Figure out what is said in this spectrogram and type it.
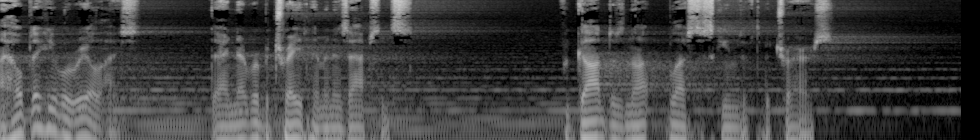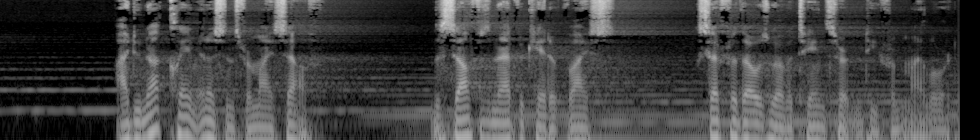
I hope that he will realize that I never betrayed him in his absence. For God does not bless the schemes of the betrayers. I do not claim innocence for myself the self is an advocate of vice, except for those who have attained certainty from my Lord.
